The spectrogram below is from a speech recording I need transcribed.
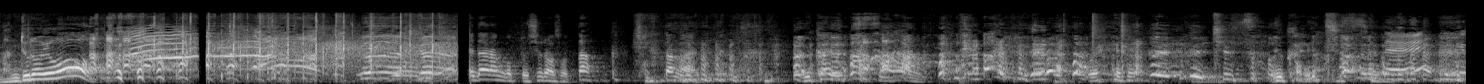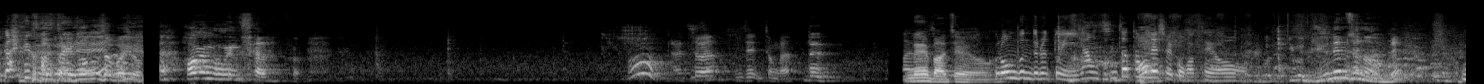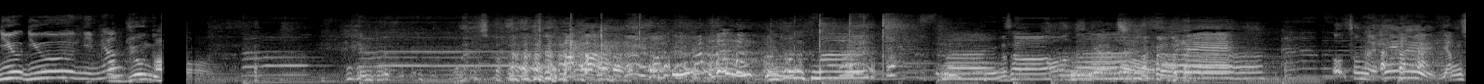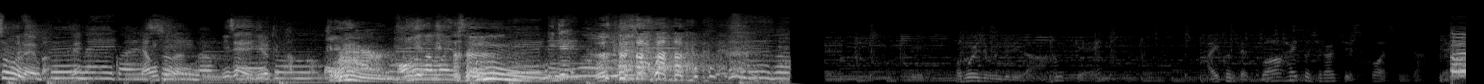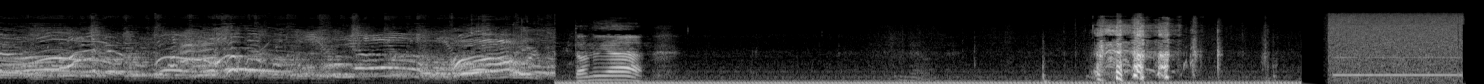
만들어요! 달달한 것도 싫어서 딱 적당한 유칼립투스 향. 왜? 유칼립투스. 네. 유카리쿠스를. 화면 보고 있는 줄 알았어. 저요? 이제 전가요? 네. 네, 맞아요. 그런 분들은 또 이 향 진짜 탐내실 것 같아요. 이거 뉴 냄새 나는데? 뉴, 뉴님 향? 뉴욕 어, 선우 해를 양손으로 해봐. 네? 양손으로. 이제 이렇게 바꿔. 어흥 한번 해주세요. 이게 아이컨택과 하이터치를 할 수 있을 것 같습니다. 네. 너누야.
